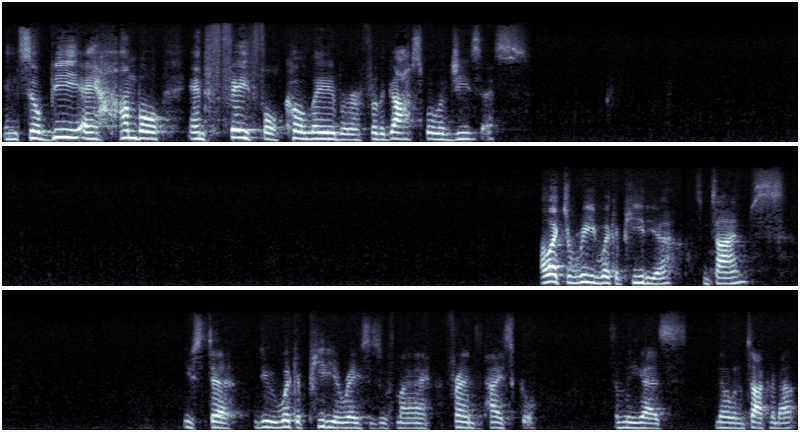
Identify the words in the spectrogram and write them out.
And so be a humble and faithful co laborer for the gospel of Jesus. I like to read Wikipedia sometimes. Used to do Wikipedia races with my friends in high school. Some of you guys know what I'm talking about.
